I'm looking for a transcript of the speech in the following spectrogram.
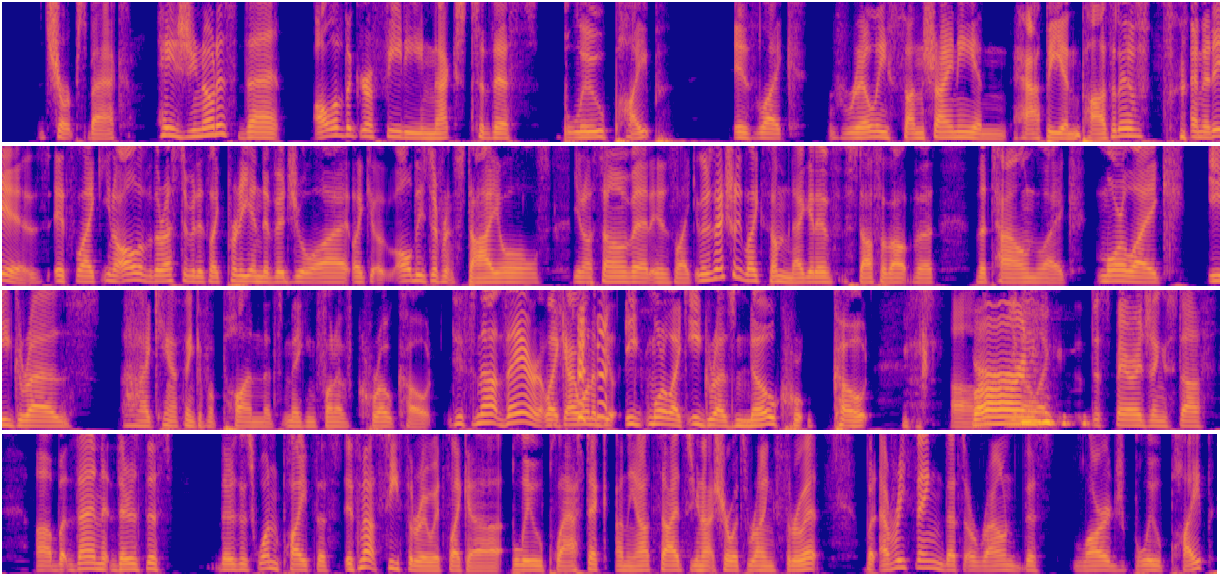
chirps back, Hey, did you notice that all of the graffiti next to this blue pipe is like really sunshiny and happy and positive? and it is. It's like, you know, all of the rest of it is like pretty individualized, like uh, all these different styles. You know, some of it is like, there's actually like some negative stuff about the the town, like more like egress I can't think of a pun that's making fun of crow coat. It's not there. Like I want to be e- more like Igra's no cro- coat. Um, Burn. You know, like disparaging stuff. Uh, but then there's this there's this one pipe that's it's not see through. It's like a blue plastic on the outside, so you're not sure what's running through it. But everything that's around this large blue pipe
